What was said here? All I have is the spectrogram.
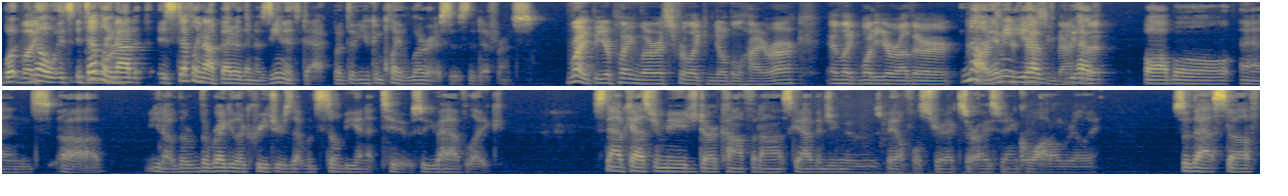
But like, no, it's, it's definitely not. It's definitely not better than a Zenith deck. But that you can play Lurrus is the difference. right, but you're playing Lurrus for like Noble Hierarch, and like what are your other? No, I mean you have you have it? Bauble and uh, you know the the regular creatures that would still be in it too. So you have like Snapcaster Mage, Dark Confidant, Scavenging Ooze, Baleful Strix, or Ice Fang Coatl, really. So that stuff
